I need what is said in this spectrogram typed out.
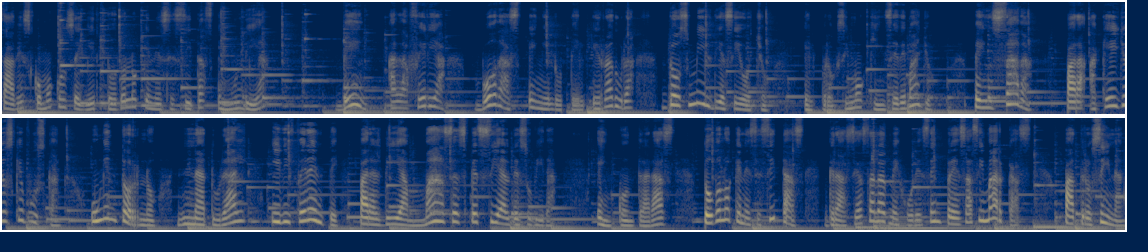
¿Sabes cómo conseguir todo lo que necesitas en un día? Ven a la feria Bodas en el Hotel Herradura 2018 el próximo 15 de mayo, pensada para aquellos que buscan un entorno natural y diferente para el día más especial de su vida. Encontrarás todo lo que necesitas gracias a las mejores empresas y marcas. Patrocinan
